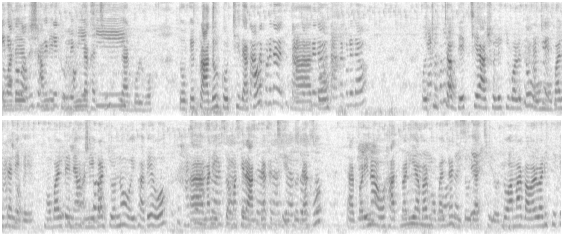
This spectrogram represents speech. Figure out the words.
তোমাদের সামনে একটু ঢং দেখাচ্ছি কি আর বলব। তো ওকে একটু আদর করছি দেখো। তো ও চুপচাপ দেখছে আসলে কি বলতো, ও মোবাইলটা নেবে। মোবাইলটা নেবার জন্য ওইভাবে ও মানে একটু আমাকে রাগ দেখাচ্ছে। তো দেখো, তারপরে না ও হাত বাড়িয়ে আবার মোবাইলটা নিতেও যাচ্ছিল। তো আমার বাবার বাড়ি থেকে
